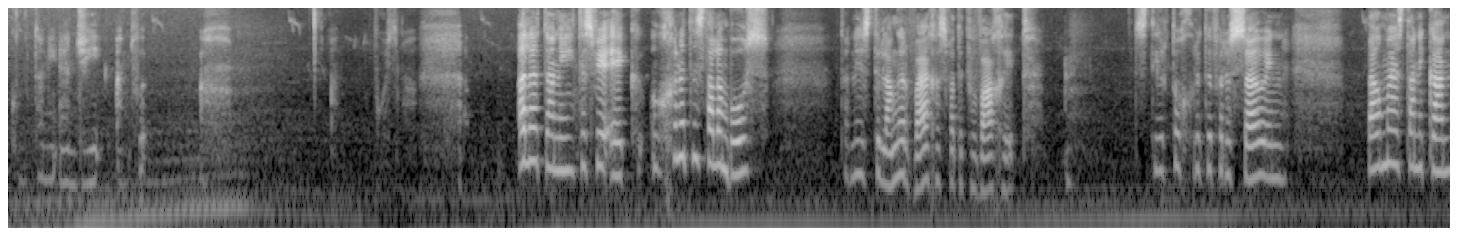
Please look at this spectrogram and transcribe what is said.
Kom tannie Angie antwoord. Ah, Voicemail. Hallo tannie, dit is weer ek. Hoe gaan dit in Stellenbosch? Tannie is toe langer weg as wat ek verwag het. Stuur tog groete vir sou en bel my as tannie kan.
